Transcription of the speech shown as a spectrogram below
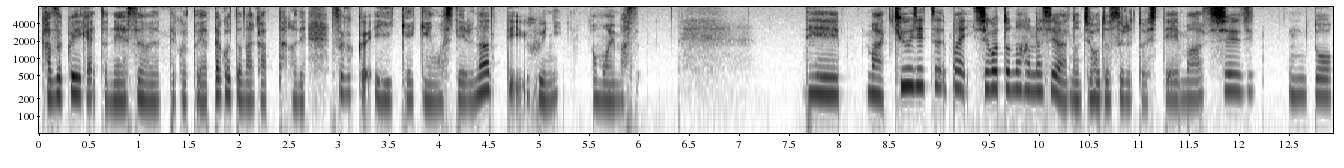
家族以外とね、住むってことやったことなかったので、すごくいい経験をしているなっていうふうに思います。で、まあ休日、まあ仕事の話は後ほどするとして、まあ終日、うんと、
